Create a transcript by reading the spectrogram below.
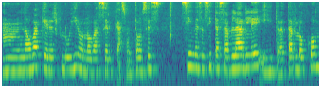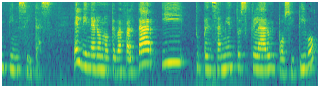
No va a querer fluir o no va a hacer caso. Entonces, si necesitas hablarle y tratarlo con pincitas. El dinero no te va a faltar y tu pensamiento es claro y positivo.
